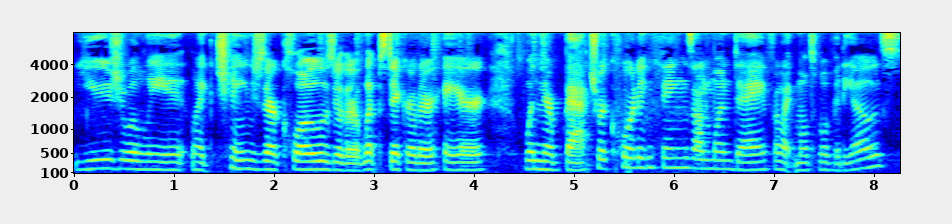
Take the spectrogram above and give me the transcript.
usually like change their clothes or their lipstick or their hair when they're batch recording things on one day for like multiple videos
